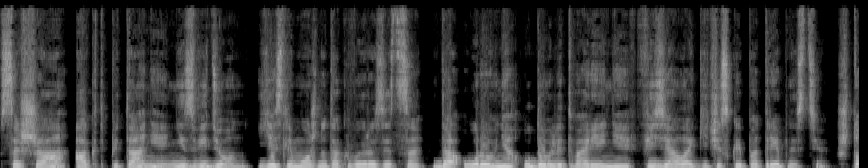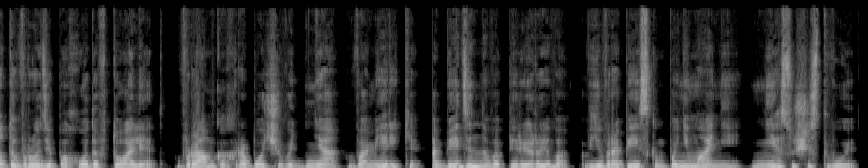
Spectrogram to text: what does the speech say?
В США акт питания низведен, если можно так выразиться, до уровня удовлетворения физиологической потребности, что-то вроде похода в туалет. В рамках рабочего дня в Америке обеденного перерыва в европейском понимании не существует.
